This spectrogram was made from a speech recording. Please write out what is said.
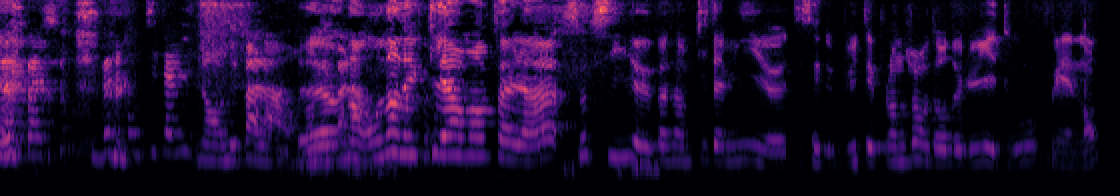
la euh, passion, tu veux être mon petit ami. Non, on n'est pas là. On Euh, n'en est clairement pas là, sauf si euh, quand t'as un petit ami, euh, t'essayes de buter plein de gens autour de lui et tout, mais non.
